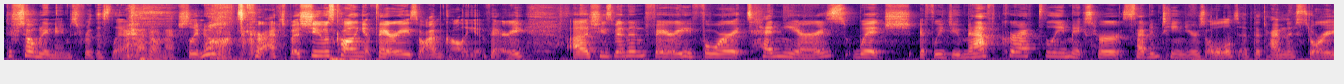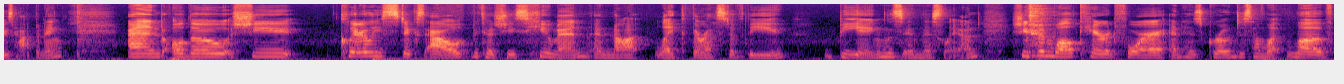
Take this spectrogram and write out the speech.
There's so many names for this land, I don't actually know what's correct, but she was calling it Fairy, so I'm calling it Fairy. Uh, she's been in Fairy for 10 years, which, if we do math correctly, makes her 17 years old at the time this story is happening. And although she clearly sticks out because she's human and not like the rest of the beings in this land. She's been well cared for and has grown to somewhat love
